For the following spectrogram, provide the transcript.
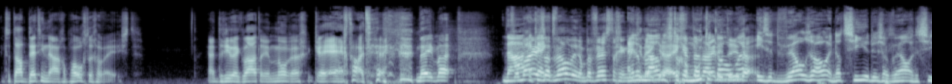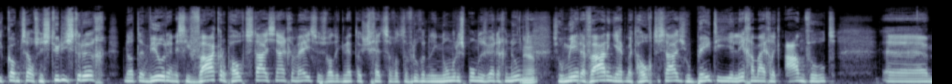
in totaal 13 dagen op hoogte geweest. Ja, drie weken later in Norg kreeg je echt hard. nee, maar Nou, voor mij is dat wel weer een bevestiging. En dat om Laurens ja, tegemoet te komen, is het wel zo, en dat zie je dus ook wel, en dat zie, komt zelfs in studies terug, dat de wielrenners die vaker op hoogtestage zijn geweest, dus wat ik net ook schetste, wat er vroeger dan die non-responders werden genoemd, Ja. dus hoe meer ervaring je hebt met hoogtestages, hoe beter je je lichaam eigenlijk aanvoelt. Ehm,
